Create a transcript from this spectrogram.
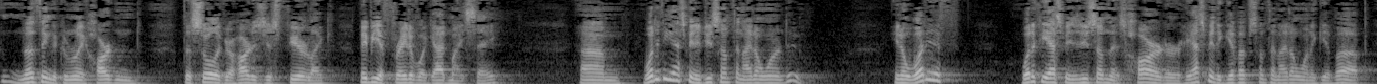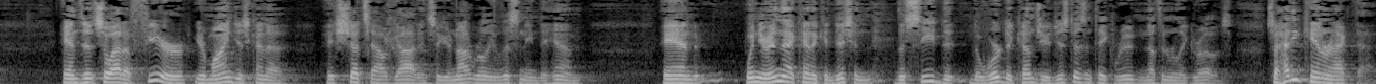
Another thing that can really harden the soul of your heart is just fear, like, maybe afraid of what God might say. Um, what if he asked me to do something I don't want to do? You know, what if, what if he asked me to do something that's hard or he asked me to give up something I don't want to give up? And so out of fear, your mind just kind of, it shuts out God and so you're not really listening to him. And when you're in that kind of condition, the seed that, the word that comes to you just doesn't take root and nothing really grows. So how do you counteract that?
